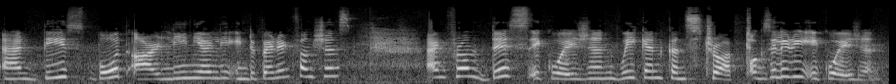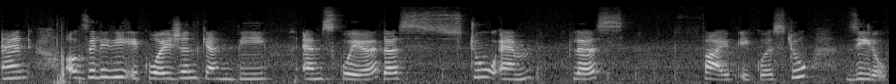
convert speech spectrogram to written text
and these both are linearly independent functions. And from this equation we can construct auxiliary equation. And auxiliary equation can be m square plus 2m plus 5 equals to 0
